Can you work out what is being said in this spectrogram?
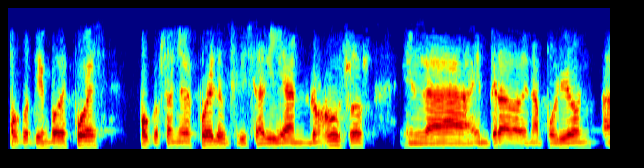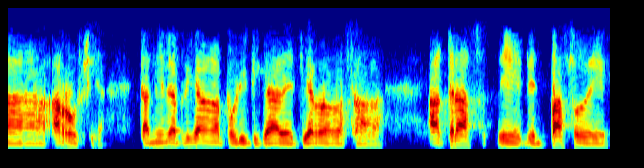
poco tiempo después, pocos años después, la utilizarían los rusos en la entrada de Napoleón a, Rusia. También le aplicaron la política de tierra arrasada. Atrás del paso de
